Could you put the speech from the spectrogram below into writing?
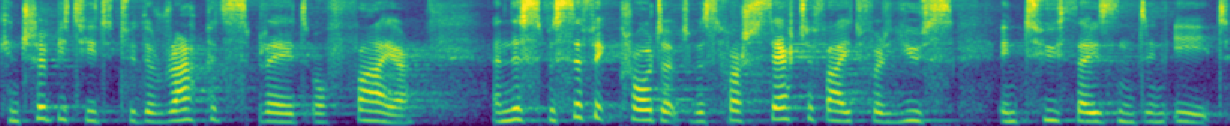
contributed to the rapid spread of fire. And this specific product was first certified for use in 2008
